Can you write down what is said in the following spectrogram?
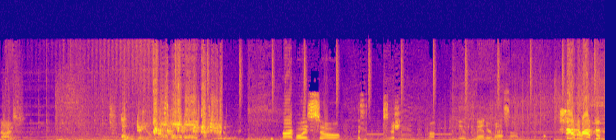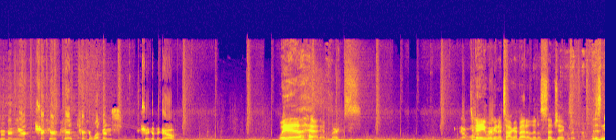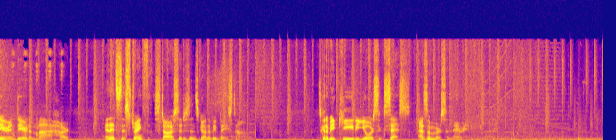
Nice. Oh, damn. Alright, boys, so this is mission. Uh, give Commander mass on. Stay on the ramp, don't move in yet. Check your kit, check your weapons. Make sure you're good to go. Well, howdy, Mercs. Today we're going to talk about a little subject that is near and dear to my heart, and it's the strength Star Citizen's going to be based on. It's going to be key to your success as a mercenary.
